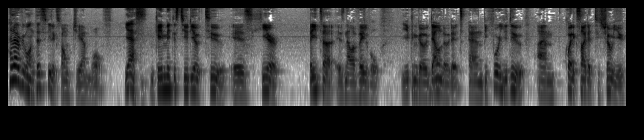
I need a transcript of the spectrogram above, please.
Hello everyone, this is Felix from GM Wolf. Yes, Game Maker Studio 2 is here. Beta is now available. You can go download it, and before you do, I'm quite excited to show you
